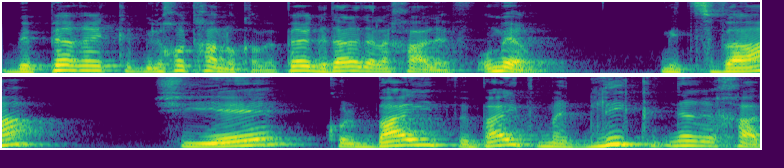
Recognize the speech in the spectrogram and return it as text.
בפרק, בהלכות חנוכה, בפרק ד' הלכה א', אומר, מצווה שיהיה כל בית ובית מדליק נר אחד,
